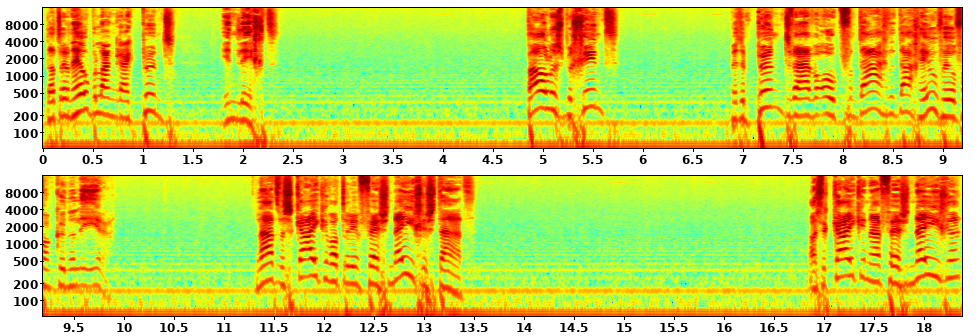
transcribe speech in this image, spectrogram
dat er een heel belangrijk punt in ligt. Paulus begint met een punt waar we ook vandaag de dag heel veel van kunnen leren. Laten we eens kijken wat er in vers 9 staat. Als we kijken naar vers 9,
